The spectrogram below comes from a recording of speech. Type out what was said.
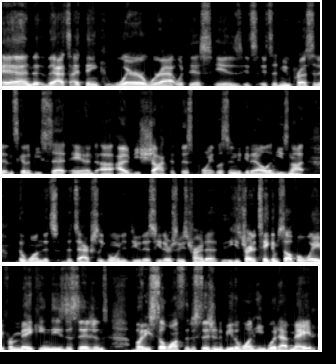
And that's i think where we're at with this is it's it's a new precedent that's going to be set. And uh, i would be shocked at this point listening to goodell and he's not the one that's that's actually going to do this either. So he's trying to he's trying to take himself away from making these decisions but he still wants the decision to be the one he would have made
